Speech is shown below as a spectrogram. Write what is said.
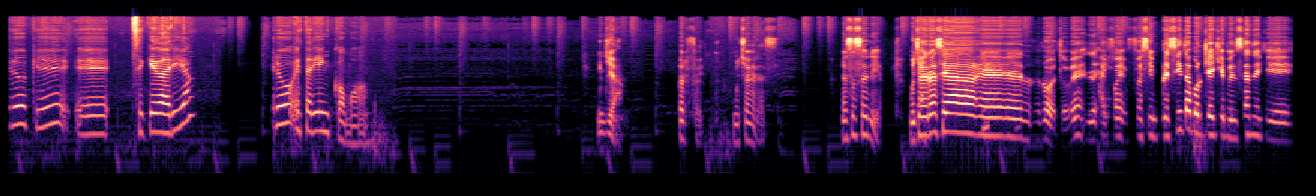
Creo que eh, se quedaría, pero estaría incómodo. Ya. Perfecto. Muchas gracias. Eso sería. Muchas gracias, eh, Roberto. ¿ve? Le- Fue, fue simplecita porque hay que pensar de que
